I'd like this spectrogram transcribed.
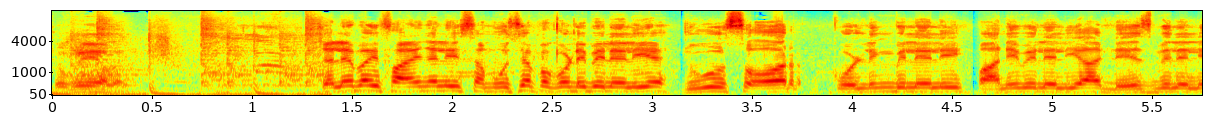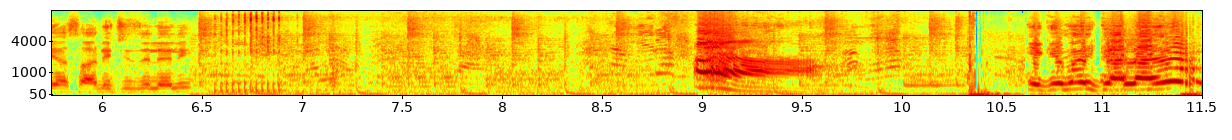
शुक्रिया भाई। चले भाई फाइनली समोसे पकौड़े भी ले लिए जूस और कोल्ड ड्रिंक भी ले ली, पानी भी ले लिया लेस भी ले लिया, सारी चीज़ें ले ली। के के भाई क्या लाए हो?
